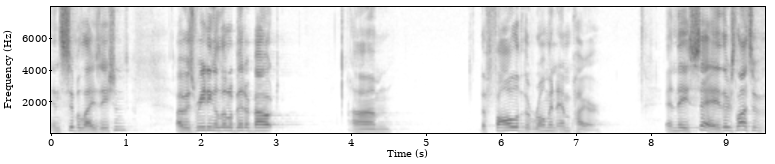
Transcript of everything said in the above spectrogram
and civilizations, I was reading a little bit about um, the fall of the Roman Empire. And they say there's lots of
